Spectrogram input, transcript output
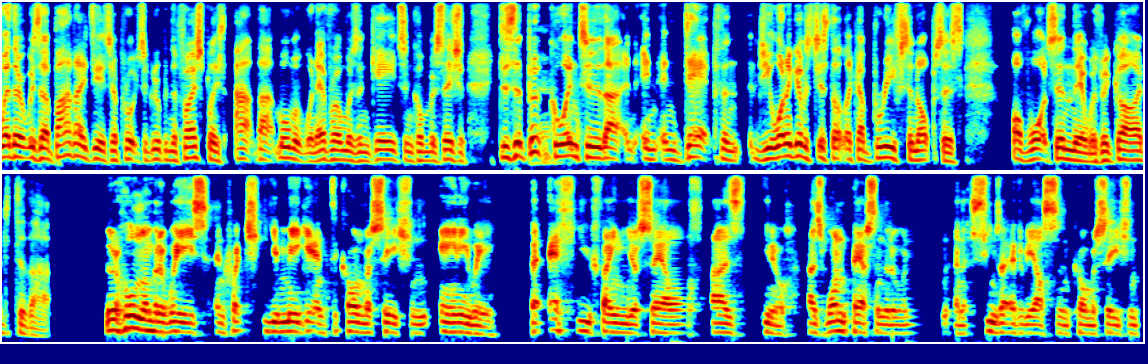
whether it was a bad idea to approach the group in the first place at that moment when everyone was engaged in conversation. Does the book yeah. go into that in, in, in, depth? And do you want to give us just a, like a brief synopsis of what's in there with regard to that? There are a whole number of ways in which you may get into conversation anyway. But if you find yourself as, you know, as one person in the room and it seems like everybody else is in conversation,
